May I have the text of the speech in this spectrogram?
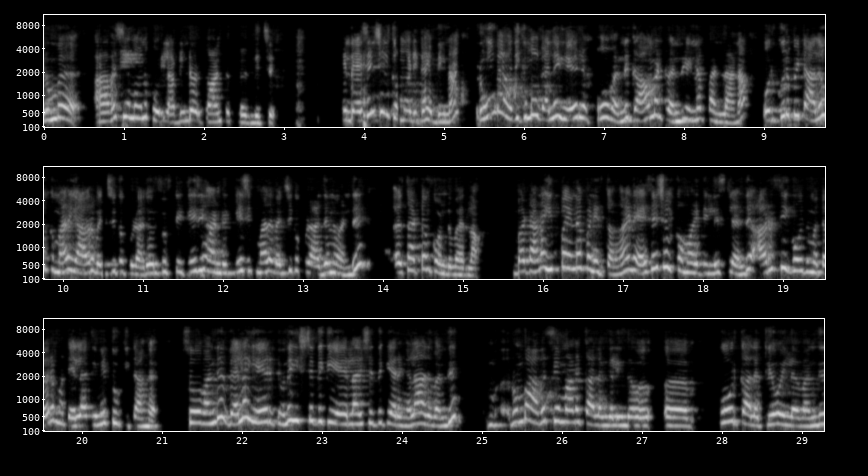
ரொம்ப அவசியமான பொருள் அப்படின்ற ஒரு கான்செப்ட் இருந்துச்சு. இந்த எசென்சியல் கமாடிட்டா எப்படின்னா ரொம்ப அதிகமா விலை ஏறப்போ வந்து கவர்மெண்ட் வந்து என்ன பண்ணலாம்னா ஒரு குறிப்பிட்ட அளவுக்கு மேல யாரும் வச்சுக்க கூடாது. ஒரு 50 கேஜி ஹண்ட்ரட் கேஜிக்கு மேல வச்சுக்க கூடாதுன்னு வந்து சட்டம் கொண்டு வரலாம். பட் ஆனா இப்ப என்ன பண்ணிருக்காங்க இந்த எசென்சியல் கமாடிட்டி லிஸ்ட்ல இருந்து அரிசி கோதுமை தவிர மத்த எல்லாத்தையுமே தூக்கிட்டாங்க. சோ வந்து விலை ஏறுறது வந்து இஷ்டத்துக்கு ஏறலாம் இஷ்டத்துக்கு இறங்கலாம். அது வந்து ரொம்ப அவசியமான காலங்கள். இந்த போர்க்காலத்திலயோ இல்ல வந்து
